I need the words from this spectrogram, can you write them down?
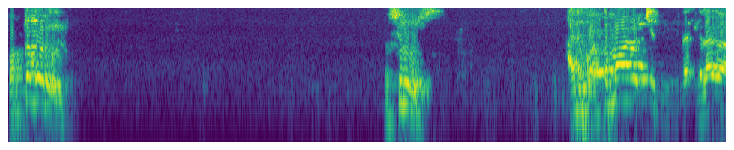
పుట్ట గొడుగులు మష్రూమ్స్. అది కొత్త మోడల్ వచ్చింది. ఇలా ఇలాగా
